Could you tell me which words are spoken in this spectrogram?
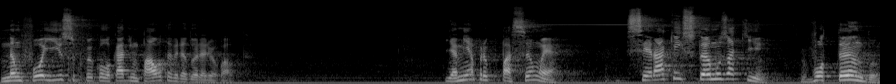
Não foi isso que foi colocado em pauta, vereador Ariovaldo. E a minha preocupação é: será que estamos aqui votando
